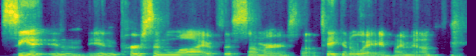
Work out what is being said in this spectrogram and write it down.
see it in in person live this summer. So take it away, my man.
